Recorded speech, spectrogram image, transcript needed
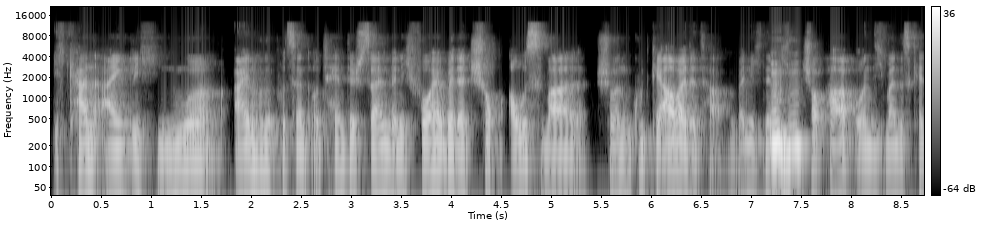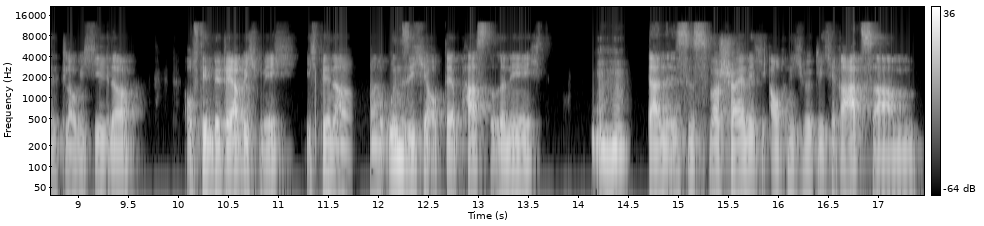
ich kann eigentlich nur 100% authentisch sein, wenn ich vorher bei der Jobauswahl schon gut gearbeitet habe. Wenn ich nämlich einen Mhm. Job habe und ich meine, das kennt, glaube ich, jeder, auf den bewerbe ich mich, ich bin aber unsicher, ob der passt oder nicht, Mhm. Dann ist es wahrscheinlich auch nicht wirklich ratsam,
